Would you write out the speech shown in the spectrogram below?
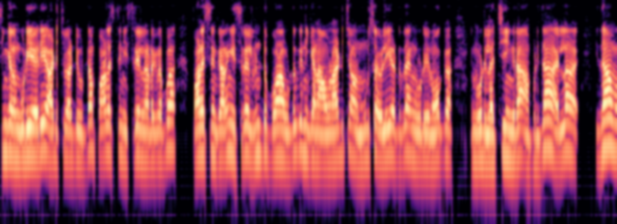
சிங்களம் குடியேறி அடித்து விரட்டி விட்டான். பாலஸ்தீன் இஸ்ரேல் நடக்கிறப்ப பாலஸ்தீன்காரங்க இஸ்ரேல் ரெண்டு போனால் விட்டுருக்கு இன்றைக்கி நான் அவனை அடித்து அவன் முழுசாக வெளியேறது எங்களுடைய நோக்கம் எங்களுடைய லட்சியங்கிறான். அப்படி தான் எல்லாம் இதான்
